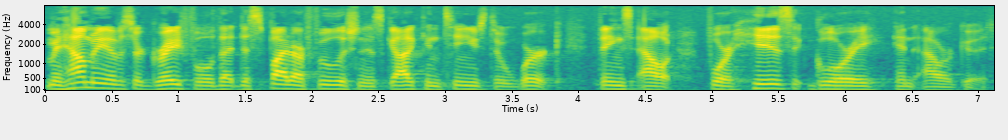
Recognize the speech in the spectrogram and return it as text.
I mean, how many of us are grateful that despite our foolishness, God continues to work things out for His glory and our good?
